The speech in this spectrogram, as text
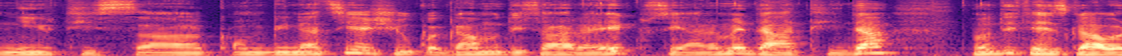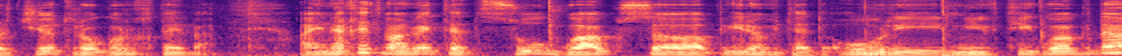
ნივთის კომბინაციაში უკვე გამოდის არა 6, არამედ 10 და მოდით ეს გავარჩიოთ როგორ ხდება. აი ნახეთ მაგალითად სულ გვაქვს პირობითად ორი ნივთი გვაქვს და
